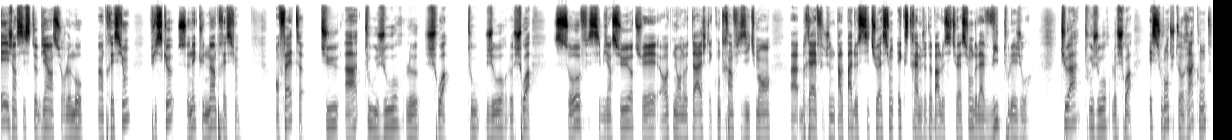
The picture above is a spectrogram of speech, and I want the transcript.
Et j'insiste bien sur le mot impression, puisque ce n'est qu'une impression. En fait, tu as toujours le choix. Toujours le choix. Sauf si bien sûr tu es retenu en otage, tu es contraint physiquement. Euh, bref, je ne parle pas de situation extrême, je te parle de situation de la vie de tous les jours. Tu as toujours le choix. Et souvent tu te racontes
